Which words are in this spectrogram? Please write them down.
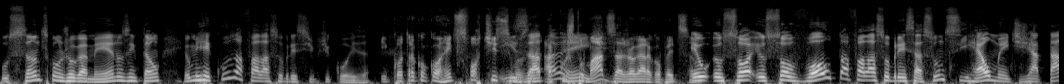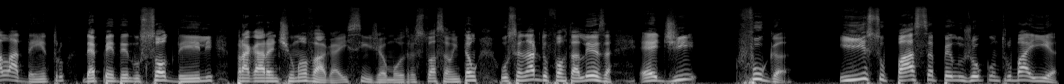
o Santos com jogo a menos, então eu me recuso a falar sobre esse tipo de coisa. E contra concorrentes fortíssimos, né? Acostumados a jogar a competição. Eu, eu, só, eu só volto a falar sobre esse assunto se realmente já tá lá dentro, dependendo só dele, pra garantir uma vaga. Aí sim, já é uma outra situação. Então, o cenário do Fortaleza é de fuga. E isso passa pelo jogo contra o Bahia.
